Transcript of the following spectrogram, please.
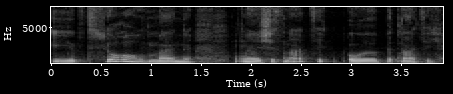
і всього в мене е, 16, 15.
